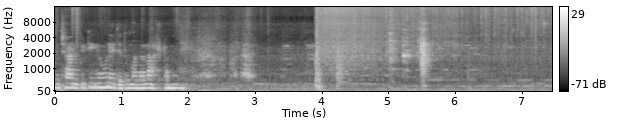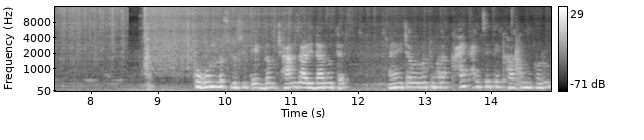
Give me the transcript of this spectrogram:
मी छानपैकी घेऊन येते तुम्हाला नाश्ता म्हणून. फुगून लुसलुसीत एकदम छान जाळीदार होते. आणि ह्याच्याबरोबर तुम्हाला काय खायचं ते खा तुम्ही करून.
